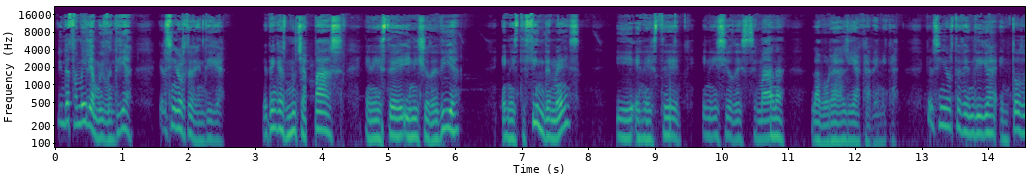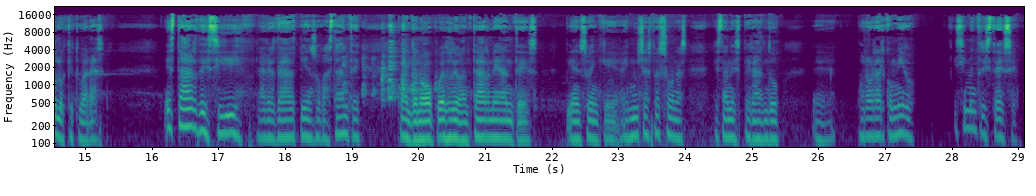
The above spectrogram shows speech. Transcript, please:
Linda familia, muy buen día. Que el Señor te bendiga. Que tengas mucha paz en este inicio de día, en este fin de mes y en este inicio de semana laboral y académica. Que el Señor te bendiga en todo lo que tú harás. Es tarde, sí, la verdad pienso bastante. Cuando no puedo levantarme antes, pienso en que hay muchas personas que están esperando eh, para orar conmigo. Y sí me entristece.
